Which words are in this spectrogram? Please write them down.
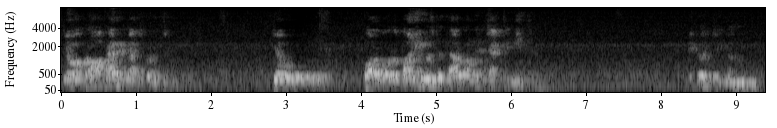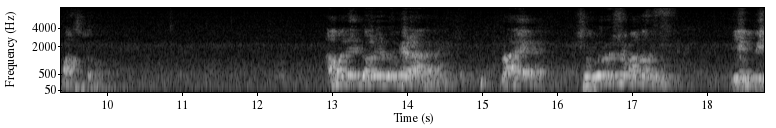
কেউ আপনার হকারের কাজ করেছেন। কেউ বড় বড় বাড়িগুলোতে দারোয়ানের চাকরি নিয়েছেন এটা হচ্ছে একদম বাস্তব। আমাদের দলের লোকেরা প্রায় সতেরোশো মানুষ বিএনপি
